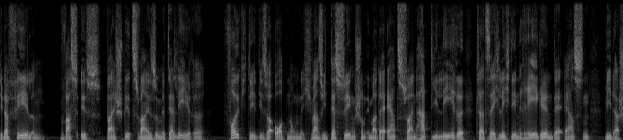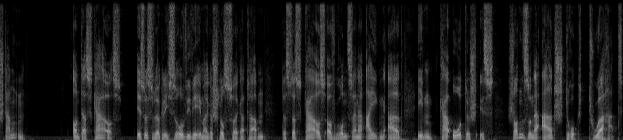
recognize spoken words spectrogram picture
die da fehlen? Was ist beispielsweise mit der Lehre? Folgt die dieser Ordnung nicht? War sie deswegen schon immer der Erzfeind? Hat die Lehre tatsächlich den Regeln der Ersten widerstanden? Und das Chaos, ist es wirklich so, wie wir immer geschlussfolgert haben, dass das Chaos aufgrund seiner Eigenart eben chaotisch ist, schon so eine Art Struktur hat.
